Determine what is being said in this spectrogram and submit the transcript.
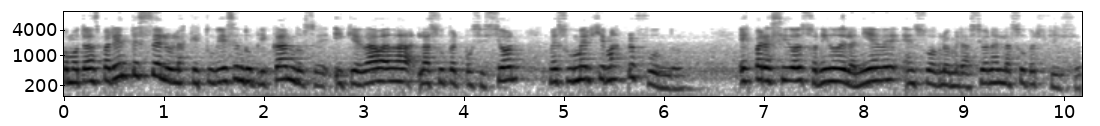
como transparentes células que estuviesen duplicándose y que dada la superposición me sumerge más profundo. Es parecido al sonido de la nieve en su aglomeración en la superficie.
